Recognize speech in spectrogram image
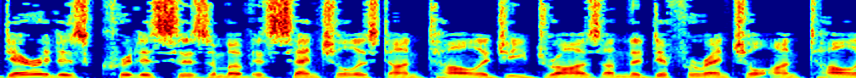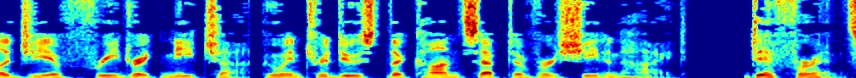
Derrida's criticism of essentialist ontology draws on the differential ontology of Friedrich Nietzsche who introduced the concept of Verschiedenheit difference",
